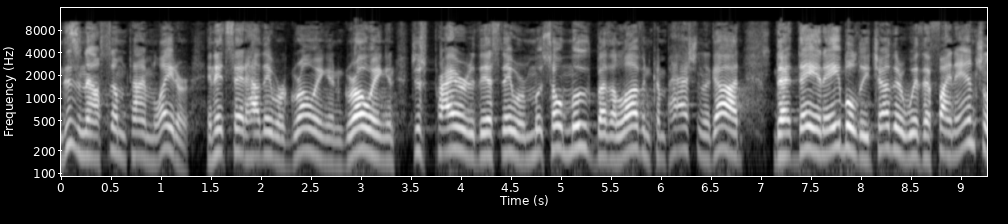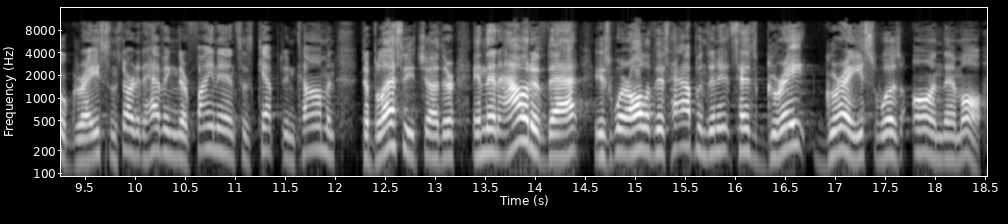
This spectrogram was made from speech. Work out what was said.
This is now some time later. And it said how they were growing and growing. And just prior to this, they were so moved by the love and compassion of God that they enabled each other with a financial grace and started having their finances kept in common to bless each other. And then out of that is where all of this happens. And it says, Great grace was on them all.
